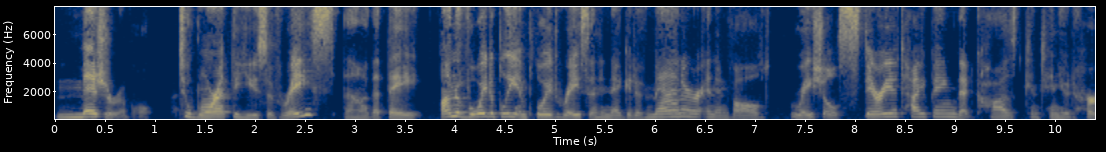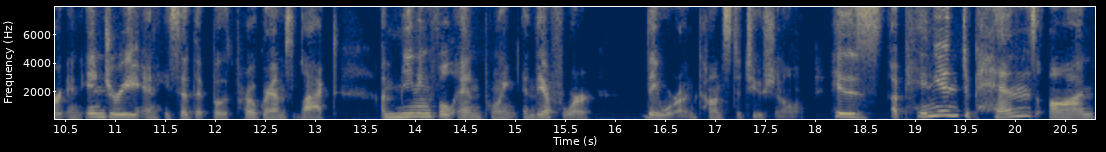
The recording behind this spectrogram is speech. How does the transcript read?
measurable to warrant the use of race, uh, that they unavoidably employed race in a negative manner and involved racial stereotyping that caused continued hurt and injury. And he said that both programs lacked a meaningful endpoint and therefore they were unconstitutional. His opinion depends on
